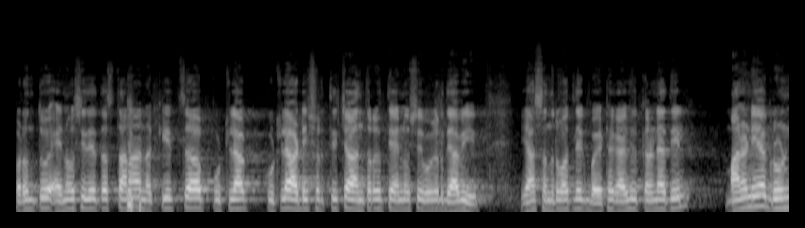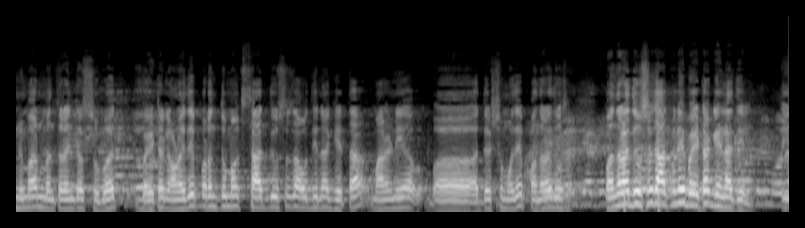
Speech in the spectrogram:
परंतु एन ओ सी देत असताना नक्कीच कुठल्या कुठल्या कुठल्या अटी एन ओ सी वगैरे द्यावी या संदर्भातली एक बैठक आयोजित करण्यात येईल. माननीय गृहनिर्माण मंत्र्यांच्या सोबत बैठक लावण्यात येते. परंतु मग सात दिवसाचा अवधी न घेता माननीय अध्यक्षमध्ये पंधरा दिवस पंधरा दिवसाच्या आतमध्ये बैठक घेण्यात येईल.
